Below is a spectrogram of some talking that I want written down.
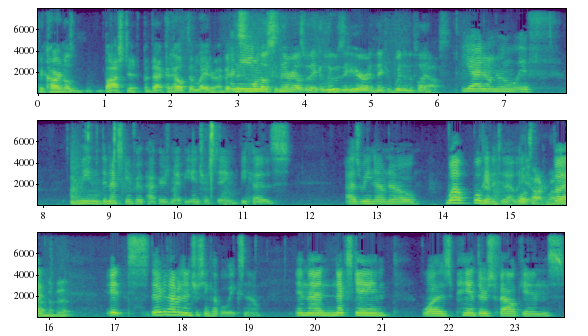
the Cardinals botched it, but that could help them later. I bet I this is one of those scenarios where they could lose it here and they could win in the playoffs. Yeah, I don't know if. I mean, the next game for the Packers might be interesting because, as we now know, well, we'll get into that later. We'll talk about but that in a bit. it's they're gonna have an interesting couple weeks now, and then next game was Panthers Falcons.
